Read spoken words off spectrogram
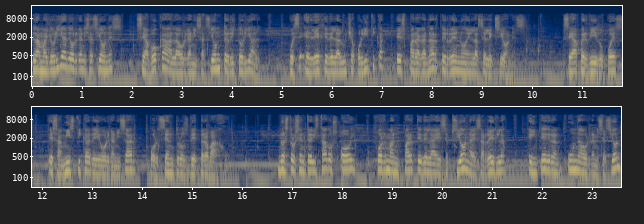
La mayoría de organizaciones se aboca a la organización territorial, pues el eje de la lucha política es para ganar terreno en las elecciones. Se ha perdido, pues, esa mística de organizar por centros de trabajo. Nuestros entrevistados hoy forman parte de la excepción a esa regla e integran una organización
